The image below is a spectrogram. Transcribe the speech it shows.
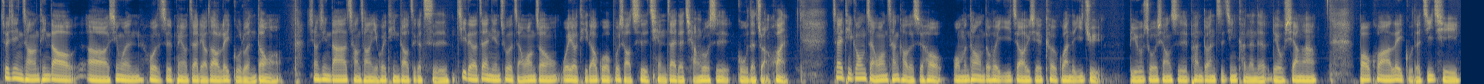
最近常听到呃新闻或者是朋友在聊到类股轮动哦，相信大家常常也会听到这个词。记得在年初的展望中，我有提到过不少次潜在的强弱势股的转换。在提供展望参考的时候，我们通常都会依照一些客观的依据，比如说像是判断资金可能的流向啊，包括类股的基期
